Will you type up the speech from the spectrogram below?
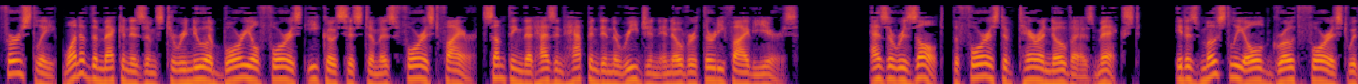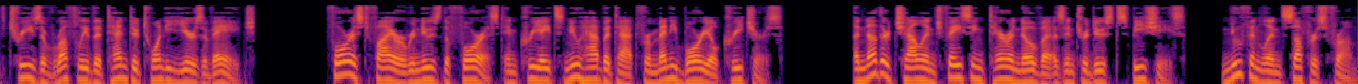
Firstly, one of the mechanisms to renew a boreal forest ecosystem is forest fire, something that hasn't happened in the region in over 35 years. As a result, the forest of Terra Nova is mixed. It is mostly old-growth forest with trees of roughly the 10 to 20 years of age. Forest fire renews the forest and creates new habitat for many boreal creatures. Another challenge facing Terra Nova is introduced species. Newfoundland suffers from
